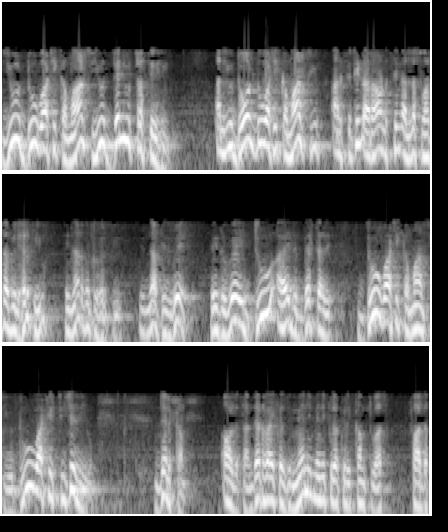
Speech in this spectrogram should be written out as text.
You do what He commands you, then you trust in Him. And you don't do what He commands you and sitting around think Allah SWT will help you. He's not going to help you. It's not His way. His way, do I the best as do what he commands you. Do what he teaches you. Then come. All the time. That's why because many, many people actually come to us for the,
